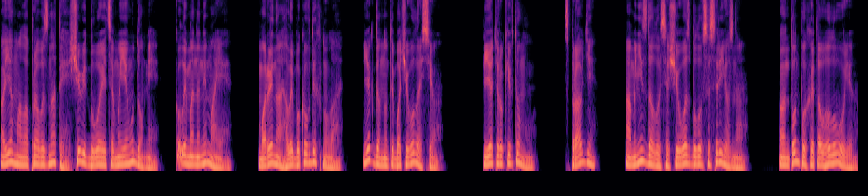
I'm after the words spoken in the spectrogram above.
А я мала право знати, що відбувається в моєму домі, коли мене немає. Марина глибоко вдихнула. Як давно ти бачив Олесю? П'ять років тому. Справді? А мені здалося, що у вас було все серйозно. Антон похитав головою.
